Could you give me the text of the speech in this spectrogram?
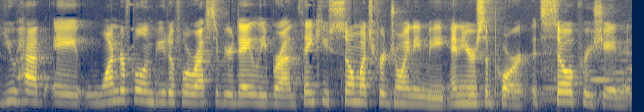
you have a wonderful and beautiful rest of your day libra and thank you so much for joining me and your support. It's so appreciated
